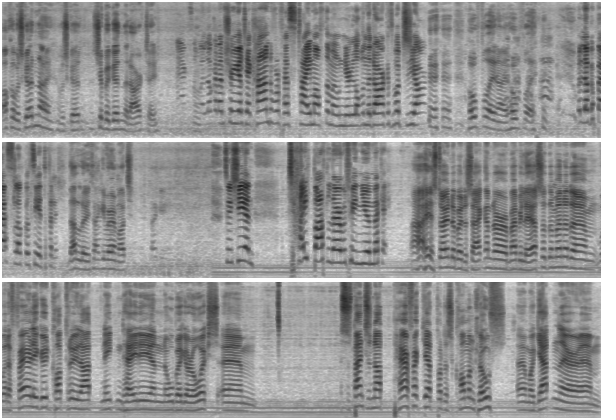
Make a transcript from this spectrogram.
okay, it was good now. It was good. It should be good in the dark too. Excellent. Well, look, and I'm sure you'll take hand over fist time off them, and you're loving the dark as much as you are. Hopefully now, hopefully. well, look, at best luck. We'll see you at the finish. That'll do. Thank you very much. So Shane, tight battle there between you and Mickey. Ah, it's down to about a second or maybe less at the minute. Um, with a fairly good cut through that, neat and tidy, and no big heroics. Um, suspension's not perfect yet, but it's coming close, and we're getting there. Um,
